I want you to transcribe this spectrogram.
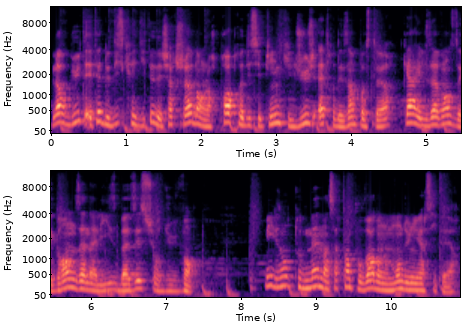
Leur but était de discréditer des chercheurs dans leur propre discipline qu'ils jugent être des imposteurs, car ils avancent des grandes analyses basées sur du vent. Mais ils ont tout de même un certain pouvoir dans le monde universitaire.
